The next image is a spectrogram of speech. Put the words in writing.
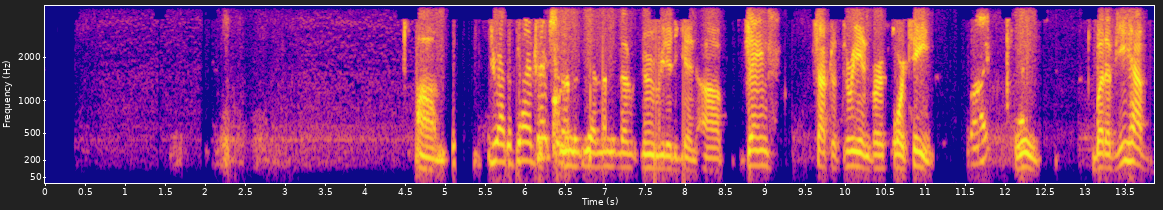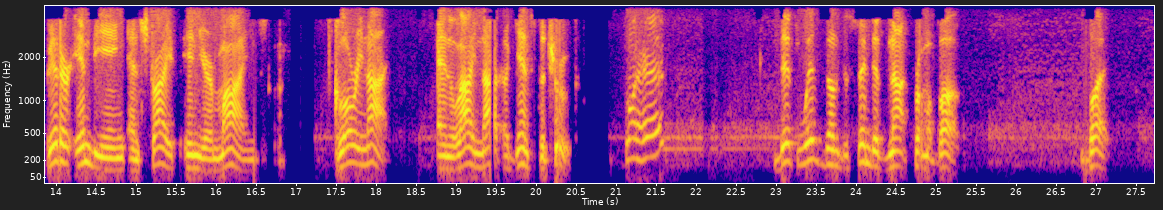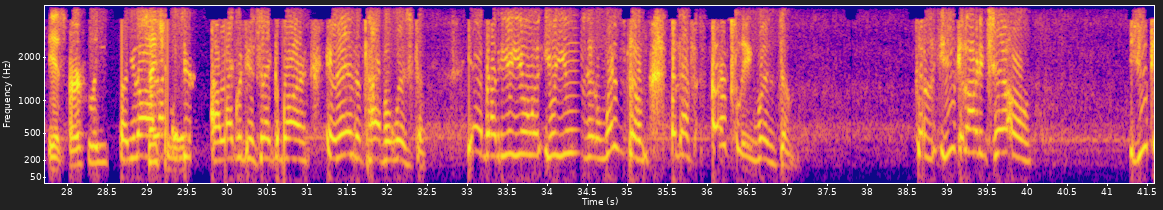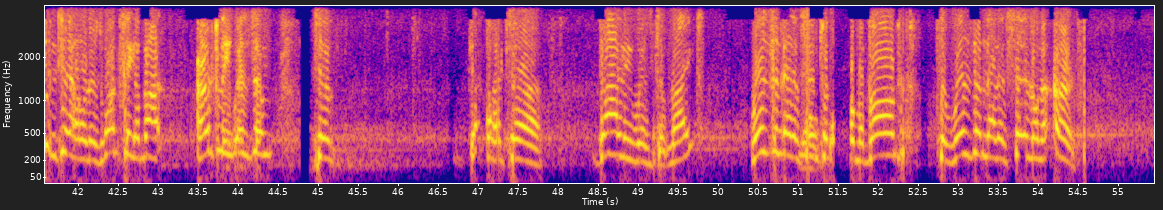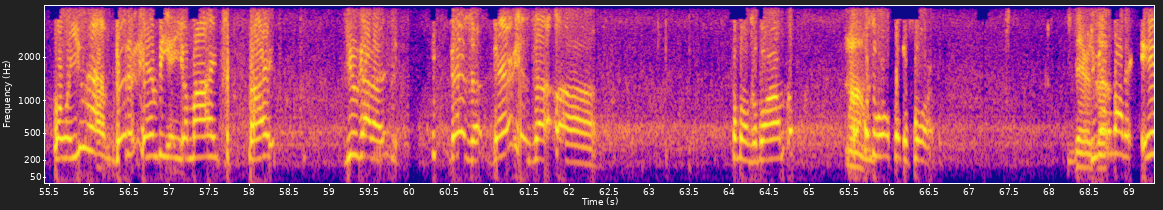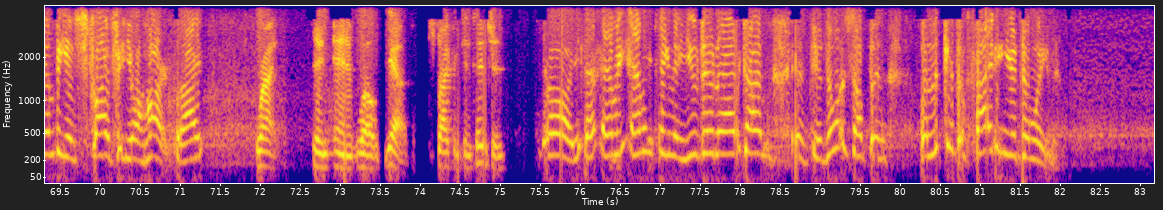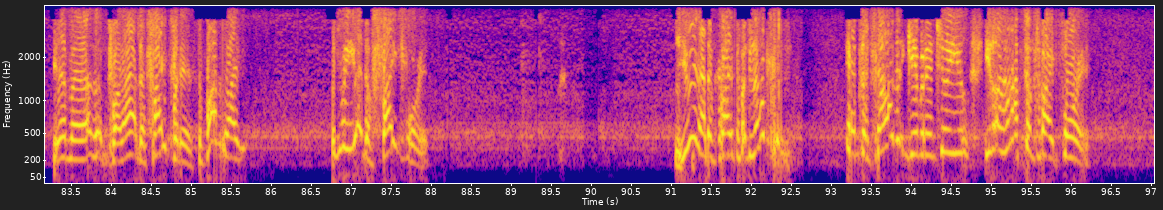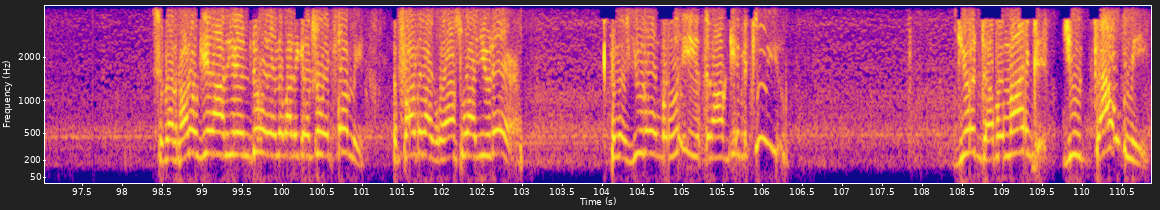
Um, you have the plantation. Let me, yeah, let me, let me read it again. Uh, James chapter 3 and verse 14. Right. But if ye have bitter envying and strife in your minds, glory not, and lie not against the truth. Go ahead. This wisdom descendeth not from above, but is earthly, so, you know, I like, you, I like what you said, Gabar. It is a type of wisdom. Yeah, brother, you, you, you're using wisdom, but that's earthly wisdom. Because you can already tell, you can tell there's one thing about earthly wisdom to, to, uh, to godly wisdom, right? Wisdom that is yeah. sent from above to wisdom that is sent on the earth. But when you have bitter envy in your mind, right, you gotta, there's a, there is a, uh, come on, Gabam. What's the word looking for? There's you got a, a lot of envy and strife in your heart, right? Right. And, and well, yeah, strife and contention. Oh, every everything that you do now, every time is you're doing something, but look at the fighting you're doing. Yeah, man, but I had to fight for this. The father's like, what do you mean you had to fight for it? You ain't had to fight for nothing. If the father giving it to you, you don't have to fight for it. So, man, if I don't get out here and do it, ain't nobody gonna do it for me. The father like, well, that's why you there. Because you don't believe that I'll give it to you. You're double-minded. You doubt me.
